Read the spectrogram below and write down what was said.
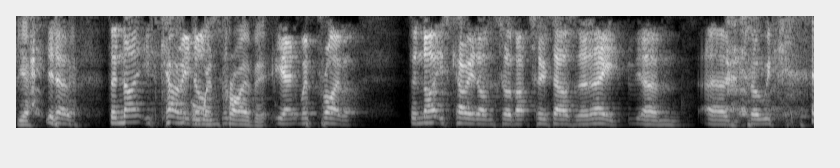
Yeah. you know the nineties carried on. went to- private. Yeah, it went private. The nineties carried on until about two thousand and eight. Um, uh, so we.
